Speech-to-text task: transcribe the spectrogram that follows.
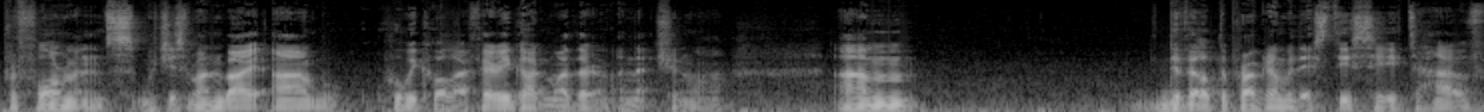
Performance, which is run by um, who we call our fairy godmother, Annette Shun Wah, um, developed a program with STC to have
